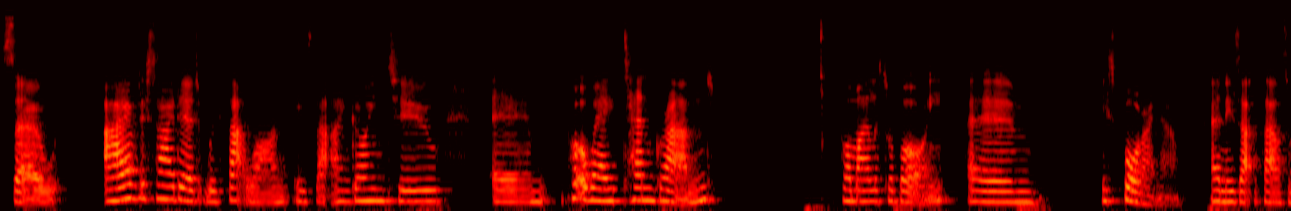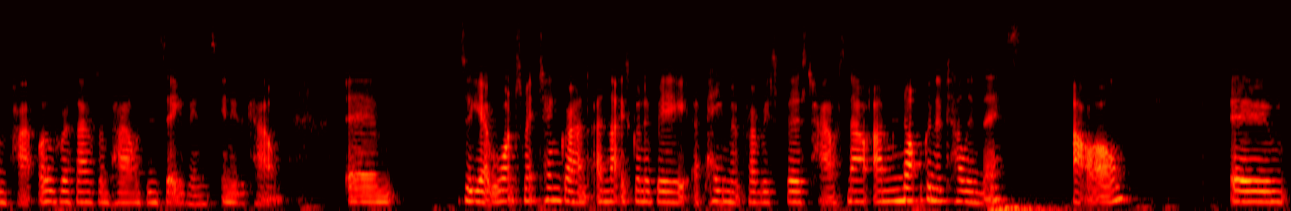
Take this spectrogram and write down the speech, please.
So I have decided with that one is that I'm going to um, put away 10 grand for my little boy. Um, he's four right now and he's at a thousand pound over a thousand pounds in savings in his account. Um, so yeah, we want to make 10 grand and that is going to be a payment for his first house. Now, I'm not going to tell him this at all. Um,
